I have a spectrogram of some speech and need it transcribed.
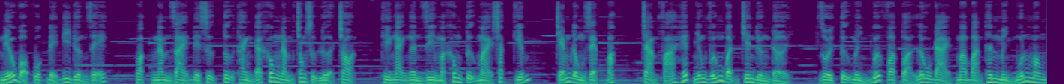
Nếu bỏ cuộc để đi đường dễ, hoặc nằm dài để sự tự thành đã không nằm trong sự lựa chọn, thì ngại ngần gì mà không tự mài sắc kiếm, chém đông dẹp bắc, chạm phá hết những vướng bận trên đường đời, rồi tự mình bước vào tỏa lâu đài mà bản thân mình muốn mong.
